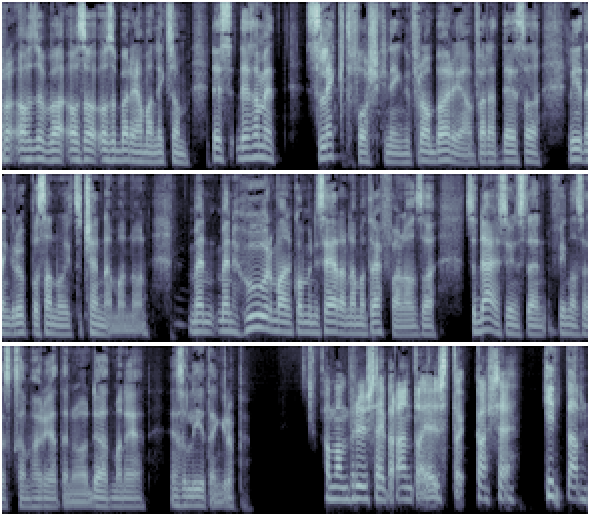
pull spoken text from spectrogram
Och så, och så, och så börjar man liksom, det är, det är som ett släktforskning från början för att det är så liten grupp och sannolikt så känner man någon. Men, men hur man kommunicerar när man träffar någon, så, så där syns den finlandssvenska samhörigheten och det att man är en så liten grupp. Och man bryr sig varandra, just kanske hittar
